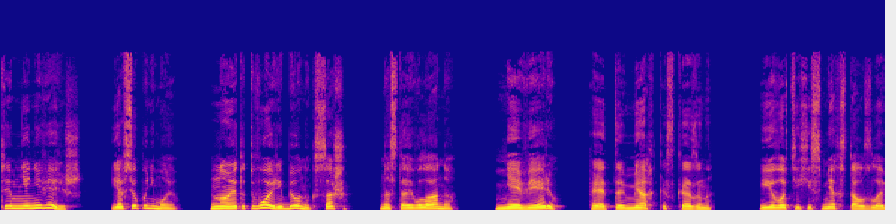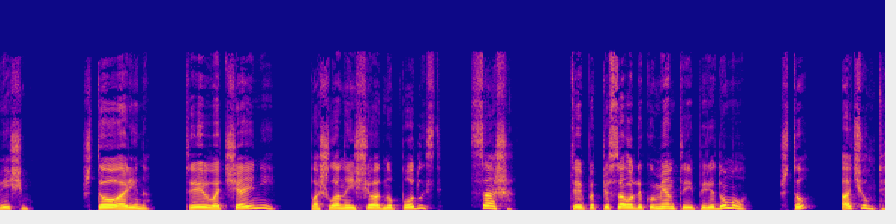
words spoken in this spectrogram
«Ты мне не веришь, я все понимаю. Но это твой ребенок, Саша», — настаивала она. «Не верю. Это мягко сказано». Его тихий смех стал зловещим. «Что, Арина, ты в отчаянии? Пошла на еще одну подлость?» «Саша, ты подписала документы и передумала? Что? О чем ты?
